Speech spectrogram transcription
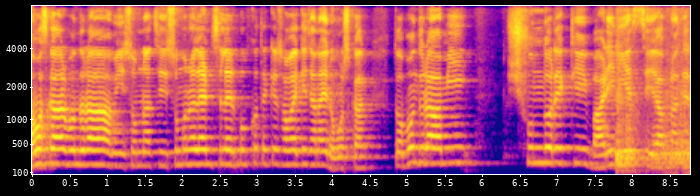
নমস্কার বন্ধুরা, আমি সোমনাথী সুমনা ল্যান্ড সেলের পক্ষ থেকে সবাইকে জানাই নমস্কার। তো বন্ধুরা, আমি সুন্দর একটি বাড়ি নিয়ে এসেছি আপনাদের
